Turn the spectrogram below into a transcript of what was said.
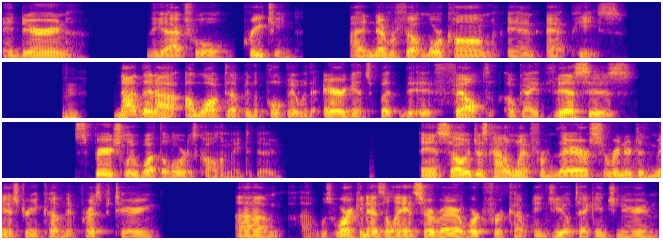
and during the actual preaching, I had never felt more calm and at peace. Hmm. Not that I, I walked up in the pulpit with arrogance, but it felt okay, this is spiritually what the Lord is calling me to do. And so it just kind of went from there, surrendered to the ministry and Covenant Presbytery. Um, I was working as a land surveyor, worked for a company, Geotech Engineering.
